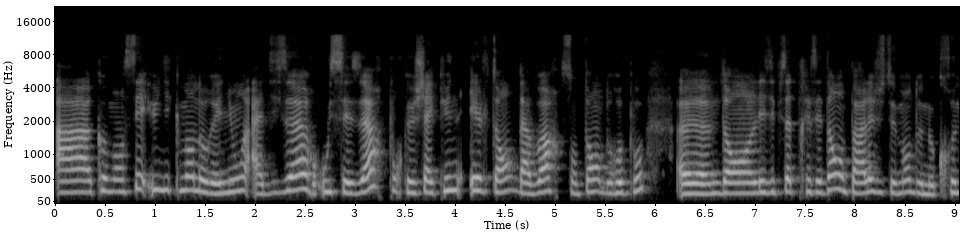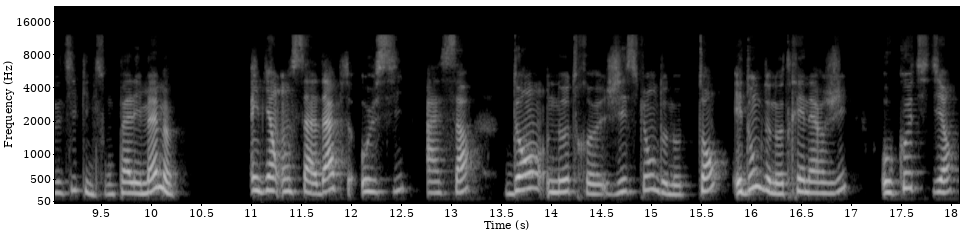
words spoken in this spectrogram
à commencer uniquement nos réunions à 10h ou 16h pour que chacune ait le temps d'avoir son temps de repos. dans les épisodes précédents, on parlait justement de nos chronotypes qui ne sont pas les mêmes. Eh bien, on s'adapte aussi à ça dans notre gestion de notre temps et donc de notre énergie au quotidien.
